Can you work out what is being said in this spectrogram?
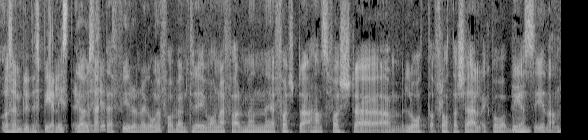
Och sen blev det spellistor. Jag har ju sagt det här 400 gånger Fabian till dig i vanliga fall, men eh, första, hans första um, låt, Flotta kärlek, vad var Mm.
